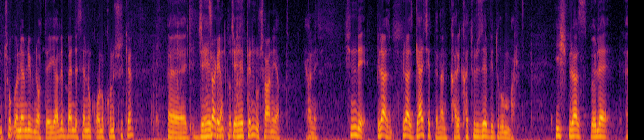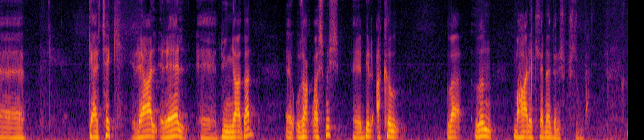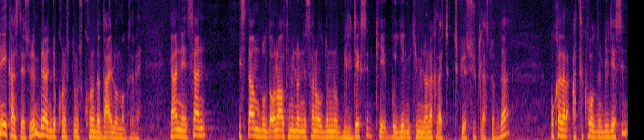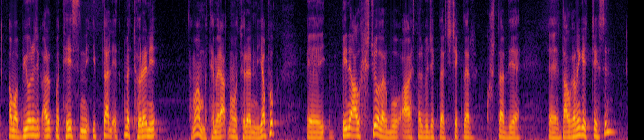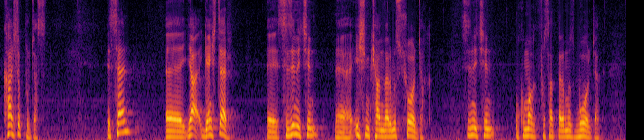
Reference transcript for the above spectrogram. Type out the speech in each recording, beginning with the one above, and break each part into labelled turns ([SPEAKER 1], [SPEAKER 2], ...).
[SPEAKER 1] Şimdi çok önemli bir noktaya geldim. Ben de senin onu konuşurken e, CHP'nin. CHP'nin uçağını yaptım. Yani şimdi biraz biraz gerçekten hani karikatürize bir durum var. İş biraz böyle e, gerçek, real, reel e, dünyadan e, uzaklaşmış e, bir akıllın maharetlerine dönüşmüş durumda. Neyi kastediyor söyleyeyim? Biraz önce konuştuğumuz konuda dahil olmak üzere. Yani sen İstanbul'da 16 milyon insan olduğunu bileceksin ki bu 22 milyona kadar çık- çıkıyor sirkülasyonda. O kadar atık olduğunu bileceksin ama biyolojik arıtma tesisini iptal etme töreni tamam mı? Temel atmama törenini yapıp e, beni alkışlıyorlar bu ağaçlar, böcekler, çiçekler, kuşlar diye e, dalganı geçeceksin. Karşılık bulacaksın. E sen e, ya gençler e, sizin için e, iş imkanlarımız şu olacak. Sizin için okuma fırsatlarımız bu olacak.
